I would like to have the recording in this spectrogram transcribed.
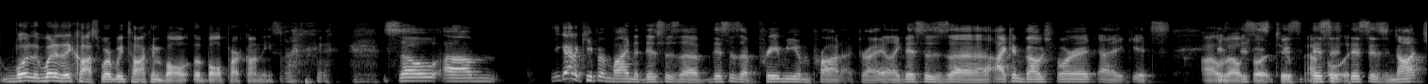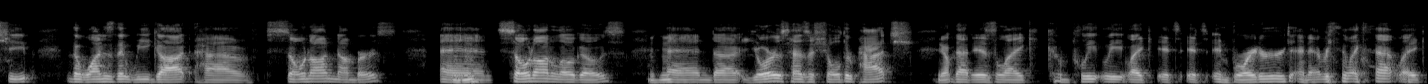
what what do they cost? What are we talking ball the ballpark on these? so, um, you got to keep in mind that this is a this is a premium product, right? Like this is uh, I can vouch for it. Like it's. I'll vouch for it too. This, this is this is not cheap. The ones that we got have sewn on numbers Mm-hmm. and mm-hmm. sewn on logos. Mm-hmm. And uh, yours has a shoulder patch yep. that is like completely like it's it's embroidered and everything like that. Like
